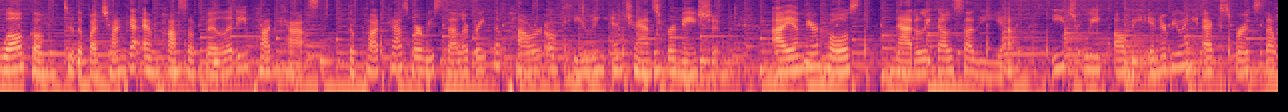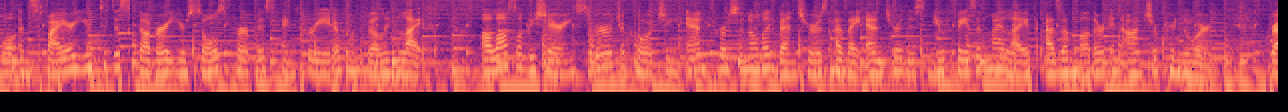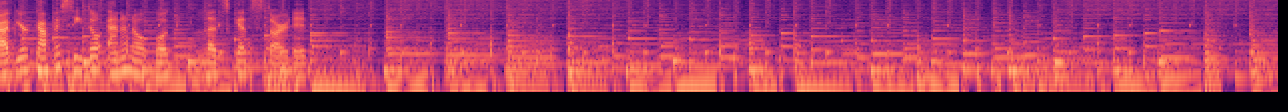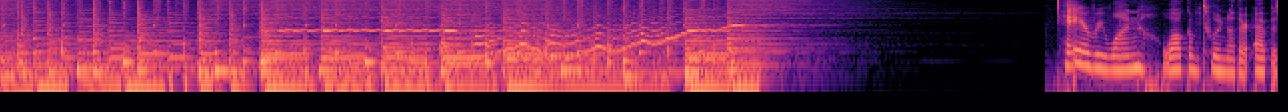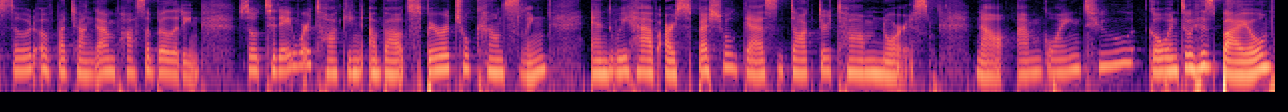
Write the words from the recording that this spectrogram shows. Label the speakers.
Speaker 1: Welcome to the Pachanga and Possibility podcast, the podcast where we celebrate the power of healing and transformation. I am your host, Natalie Calzadilla. Each week, I'll be interviewing experts that will inspire you to discover your soul's purpose and create a fulfilling life. I'll also be sharing spiritual coaching and personal adventures as I enter this new phase in my life as a mother and entrepreneur. Grab your cafecito and a notebook. Let's get started. Everyone, welcome to another episode of Pachanga and Possibility. So, today we're talking about spiritual counseling, and we have our special guest, Dr. Tom Norris. Now, I'm going to go into his bio,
